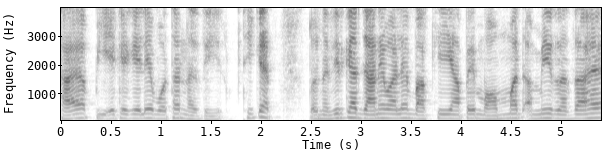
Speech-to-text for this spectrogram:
था पीए के लिए वो था नज़ीर, ठीक है? तो नज़ीर के जाने वाले हैं, बाकी यहाँ पे मोहम्मद अमीर रजा है।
